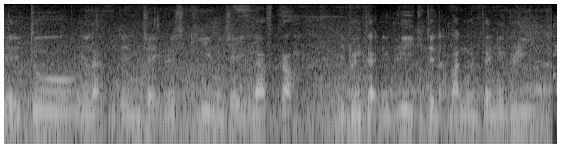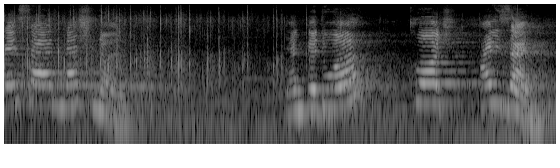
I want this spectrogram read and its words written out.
iaitu ialah kita mencari rezeki, mencari nafkah di peringkat negeri, kita nak bangunkan negeri. Yang kedua, Coach Haizan.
